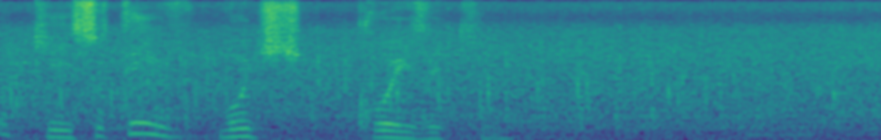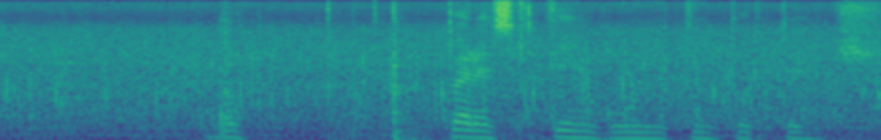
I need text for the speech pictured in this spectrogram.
Ok, só tem um monte de coisa aqui. Não parece que tem algum item importante.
